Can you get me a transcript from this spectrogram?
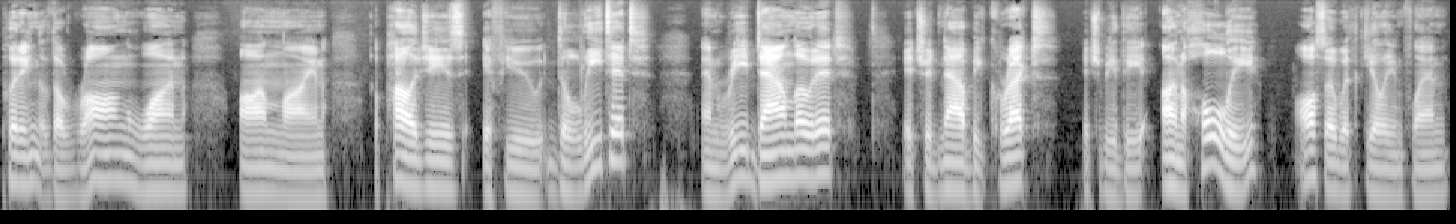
putting the wrong one online. Apologies if you delete it and re download it. It should now be correct. It should be the unholy, also with Gillian Flynn.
